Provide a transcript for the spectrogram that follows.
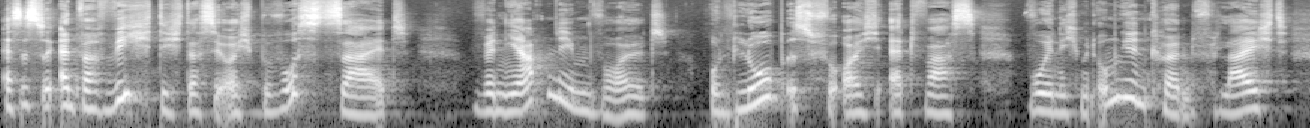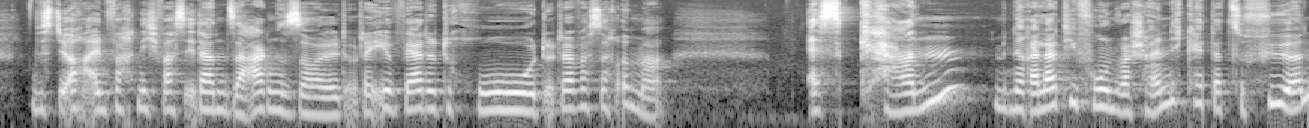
es ist einfach wichtig, dass ihr euch bewusst seid, wenn ihr abnehmen wollt und Lob ist für euch etwas, wo ihr nicht mit umgehen könnt. Vielleicht wisst ihr auch einfach nicht, was ihr dann sagen sollt oder ihr werdet rot oder was auch immer es kann mit einer relativ hohen Wahrscheinlichkeit dazu führen,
